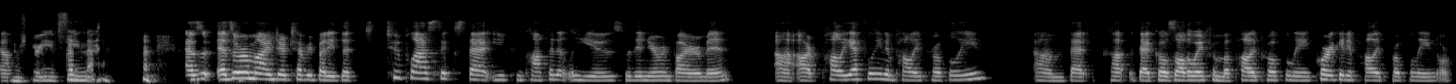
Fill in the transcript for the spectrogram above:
i'm sure you've seen that. As, as a reminder to everybody the two plastics that you can confidently use within your environment uh, are polyethylene and polypropylene um, that, that goes all the way from a polypropylene, corrugated polypropylene or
